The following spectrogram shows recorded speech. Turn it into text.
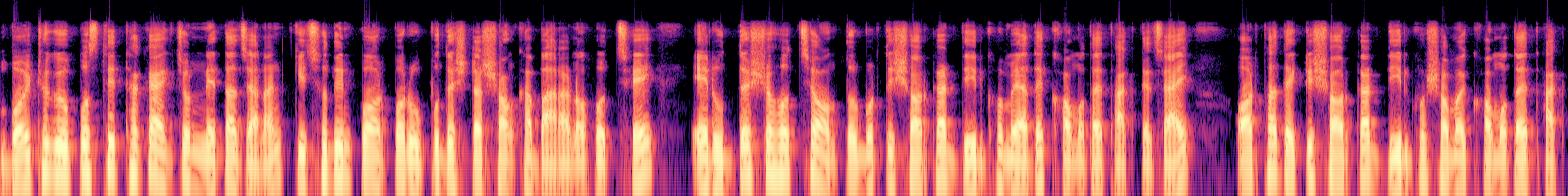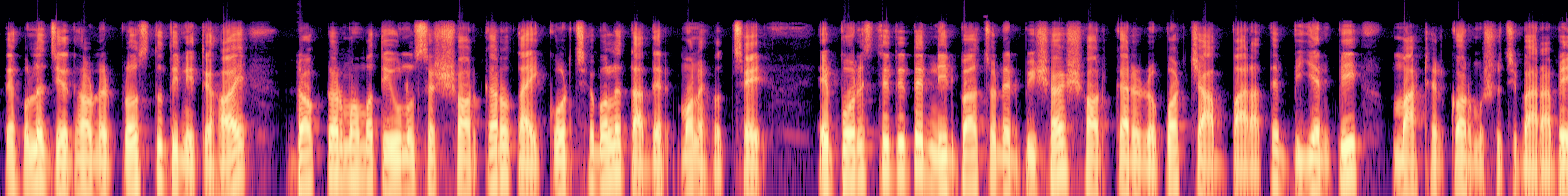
বৈঠকে উপস্থিত থাকা একজন নেতা জানান, কিছুদিন পর পর উপদেষ্টার সংখ্যা বাড়ানো হচ্ছে। এর উদ্দেশ্য হচ্ছে, অন্তর্বর্তী সরকার দীর্ঘমেয়াদে ক্ষমতায় থাকতে চায়। অর্থাৎ একটি সরকার দীর্ঘ সময় ক্ষমতায় থাকতে হলে যে ধরনের প্রস্তুতি নিতে হয়, ডক্টর মোহাম্মদ ইউনুসের সরকারও তাই করছে বলে তাদের মনে হচ্ছে। এ পরিস্থিতিতে নির্বাচনের বিষয়ে সরকারের ওপর চাপ বাড়াতে বিএনপি মাঠের কর্মসূচি বাড়াবে।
